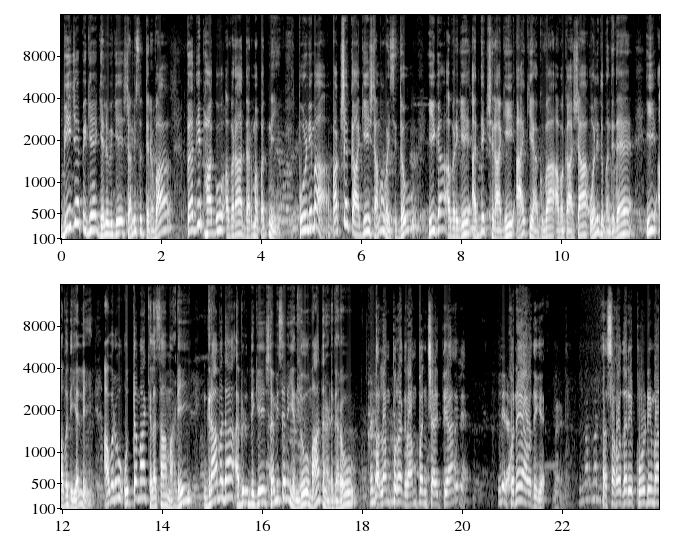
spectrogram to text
ಬಿಜೆಪಿಗೆ ಗೆಲುವಿಗೆ ಶ್ರಮಿಸುತ್ತಿರುವ ಪ್ರದೀಪ್ ಹಾಗೂ ಅವರ ಧರ್ಮಪತ್ನಿ ಪೂರ್ಣಿಮಾ ಪಕ್ಷಕ್ಕಾಗಿ ಶ್ರಮ ಈಗ ಅವರಿಗೆ ಅಧ್ಯಕ್ಷರಾಗಿ ಆಯ್ಕೆಯಾಗುವ ಅವಕಾಶ ಒಲಿದು ಬಂದಿದೆ. ಈ ಅವಧಿಯಲ್ಲಿ ಅವರು ಉತ್ತಮ ಕೆಲಸ ಮಾಡಿ ಗ್ರಾಮದ ಅಭಿವೃದ್ಧಿಗೆ ಶ್ರಮಿಸಲಿ ಎಂದು ಮಾತನಾಡಿದರು. ಅಲಂಪುರ ಗ್ರಾಮ ಪಂಚಾಯಿತಿಯ ಕೊನೆಯ ಅವಧಿಗೆ ಸಹೋದರಿ ಪೂರ್ಣಿಮಾ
